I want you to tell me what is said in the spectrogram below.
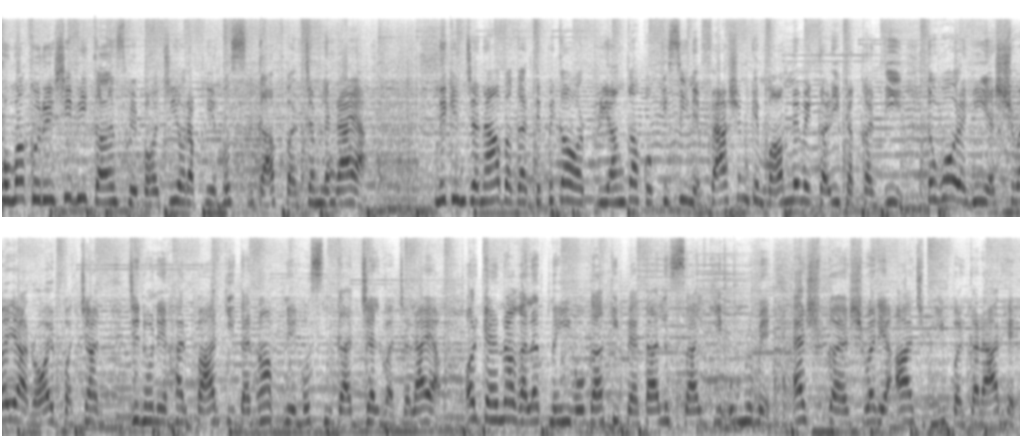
हुमा कुरेशी भी कांस में पहुँची और अपने हुस्न का परचम लहराया। लेकिन जनाब, अगर दीपिका और प्रियंका को किसी ने फ़ैशन के मामले में कड़ी टक्कर दी तो वो रही ऐश्वर्या रॉय बच्चन, जिन्होंने हर बार की तरह अपने हुस्न का जलवा चलाया और कहना गलत नहीं होगा कि 45 साल की उम्र में ऐश का ऐश्वर्या आज भी बरकरार है।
